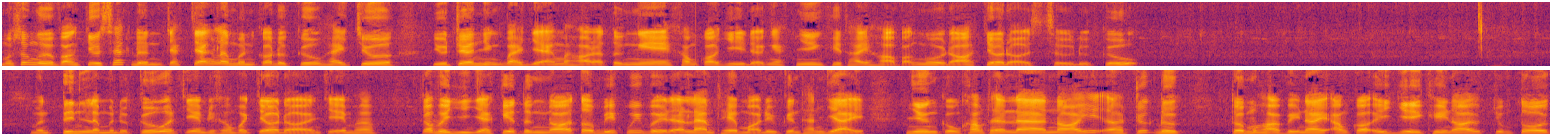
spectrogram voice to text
Một số người vẫn chưa xác định chắc chắn là mình có được cứu hay chưa. Dựa trên những bài giảng mà họ đã từng nghe, không có gì để ngạc nhiên khi thấy họ vẫn ngồi đó chờ đợi sự được cứu. Mình tin là mình được cứu anh chị em chứ không phải chờ đợi anh chị em ha. Có vị gì giả kia từng nói tôi biết quý vị đã làm theo mọi điều kinh thánh dạy, nhưng cũng không thể là nói uh, trước được. Tôi muốn hỏi vị này, ông có ý gì khi nói chúng tôi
